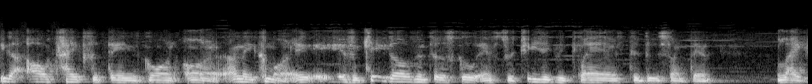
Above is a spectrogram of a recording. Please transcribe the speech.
you got all types of things going on. I mean, come on. If a kid goes into a school and strategically plans to do something like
